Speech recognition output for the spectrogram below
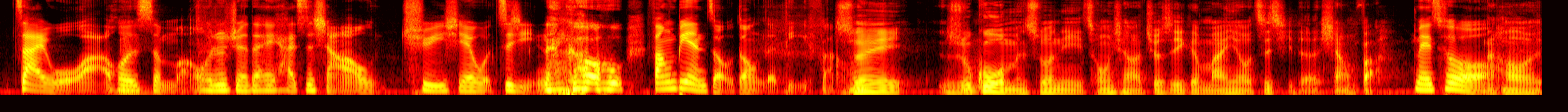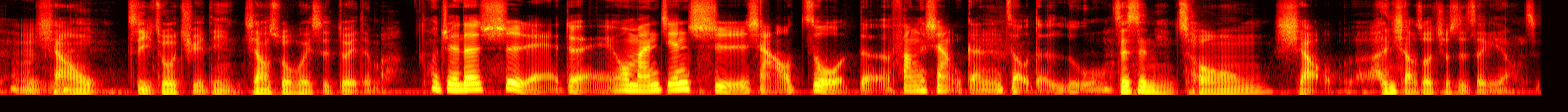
载我啊，或者什么，我就觉得，哎，还是想要去一些我自己能够 方便走动的地方。所以如果我们说你从小就是一个蛮有自己的想法，没错然，后嗯。想要自己做决定，这样说会是对的吗？我觉得是哎，对我蛮坚持想要做的方向跟走的路。这是你从小很小时候就是这个样子。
